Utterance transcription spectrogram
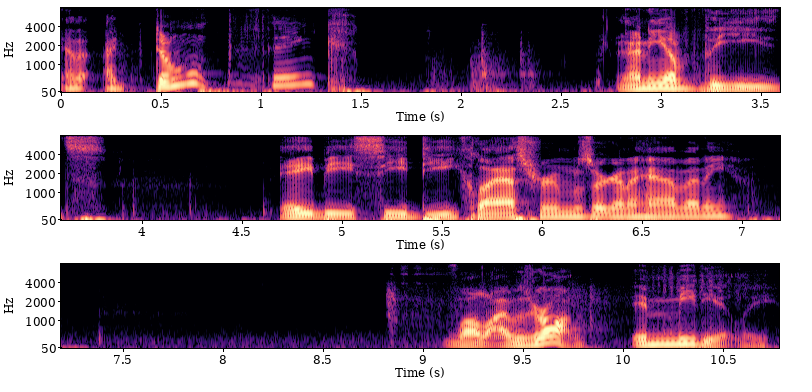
and I don't think any of these A, B, C, D classrooms are going to have any. Well, I was wrong immediately.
